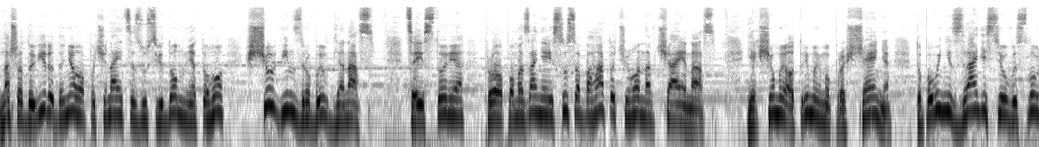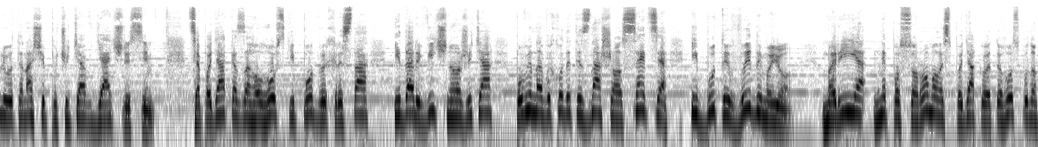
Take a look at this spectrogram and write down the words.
наша довіра до Нього починається з усвідомлення того, що Він зробив для нас. Ця історія про помазання Ісуса багато чого навчає нас. Якщо ми отримуємо прощення, то повинні з радістю висловлювати наші почуття вдячності. Ця подяка за Голговський подвиг Христа і дар вічного життя повинна виходити з нашого серця і бути видимою. Марія не посоромилась подякувати Господу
